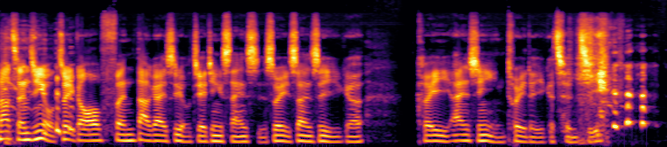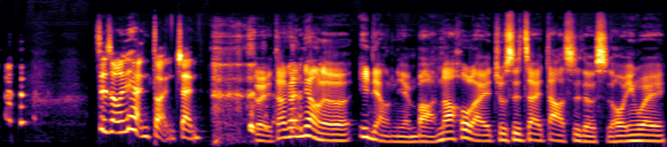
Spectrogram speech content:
那曾经有最高分，大概是有接近三十，所以算是一个可以安心隐退的一个成绩。这中间很短暂，对，大概酿了一两年吧。那后来就是在大四的时候，因为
